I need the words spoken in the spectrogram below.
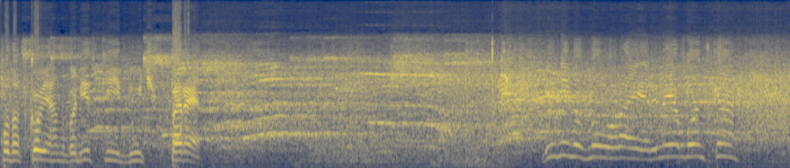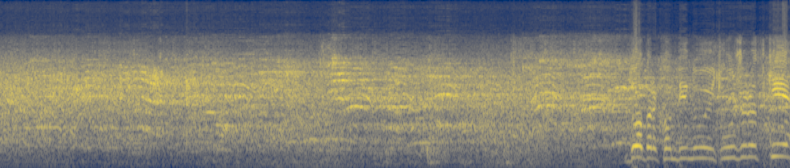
податкові гандболістки йдуть вперед. Відмінно знову грає Ірина Яблонська. Добре комбінують Ужгородки.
